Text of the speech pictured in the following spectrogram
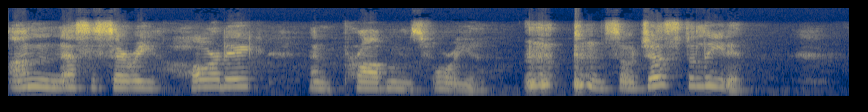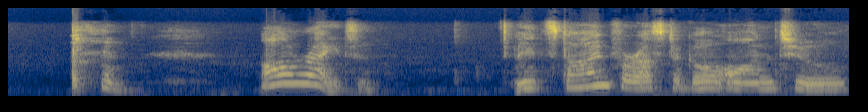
unnecessary heartache and problems for you. so just delete it. All right. It's time for us to go on to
